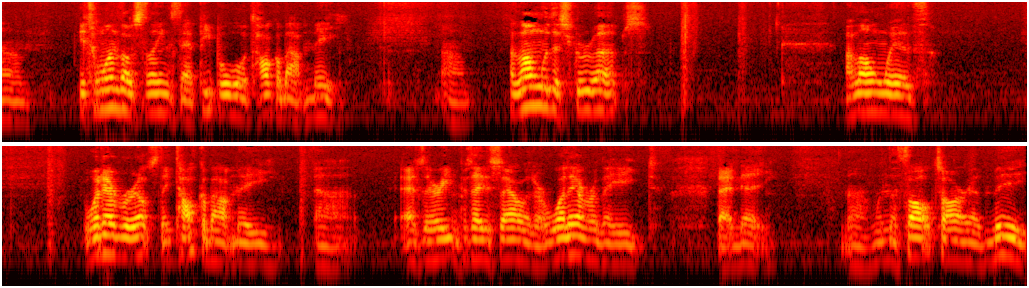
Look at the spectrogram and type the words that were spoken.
Um, it's one of those things that people will talk about me. Um, along with the screw ups, along with whatever else they talk about me uh, as they're eating potato salad or whatever they eat that day. Uh, when the thoughts are of me,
